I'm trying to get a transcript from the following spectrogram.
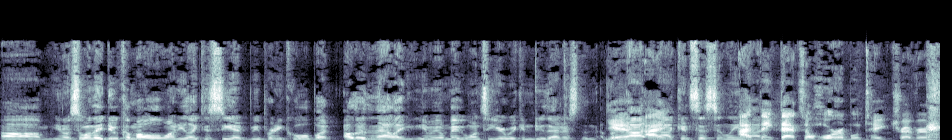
Um, you know, so when they do come out with one, you like to see it be pretty cool. But other than that, like you know, maybe once a year we can do that, but Yeah, not I- not consistently. I not- think that's a horrible take, Trevor.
